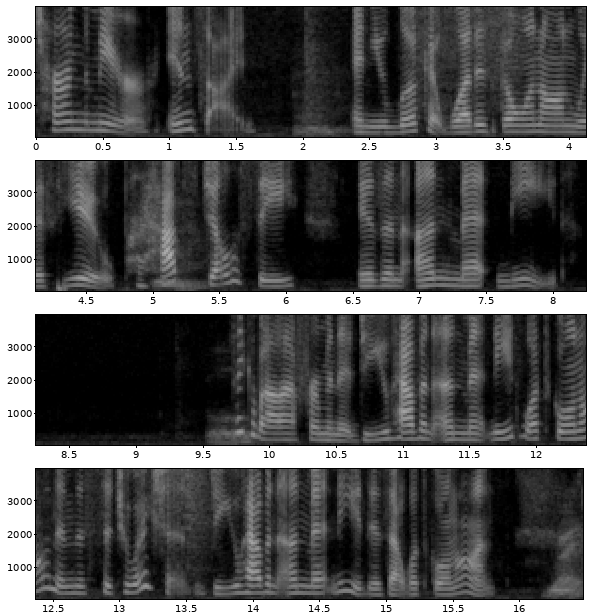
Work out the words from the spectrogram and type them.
turn the mirror inside Mm. and you look at what is going on with you? Perhaps jealousy is an unmet need Think about that for a minute. Do you have an unmet need? What's going on in this situation? Do you have an unmet need? Is that what's going on? Right.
